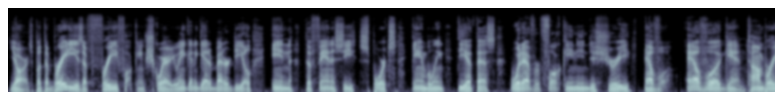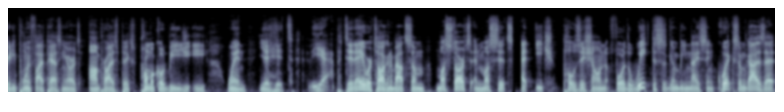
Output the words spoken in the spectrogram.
yards. But the Brady is a free fucking square. You ain't going to get a better deal in the fantasy sports gambling DFS whatever fucking industry ever. Ever again. Tom Brady 0.5 passing yards on prize picks. Promo code BGE when you hit the app. Today we're talking about some must starts and must sits at each position for the week. This is going to be nice and quick. Some guys that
